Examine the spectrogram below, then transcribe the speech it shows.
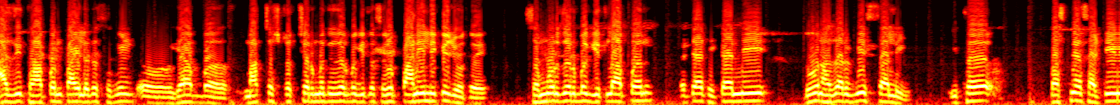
आज इथं आपण पाहिलं तर सगळे ह्या ब- मागच्या स्ट्रक्चरमध्ये जर बघितलं सगळं पाणी लिकेज होतंय. समोर जर बघितलं आपण तर त्या ठिकाणी दोन हजार वीस साली इथं बसण्यासाठी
